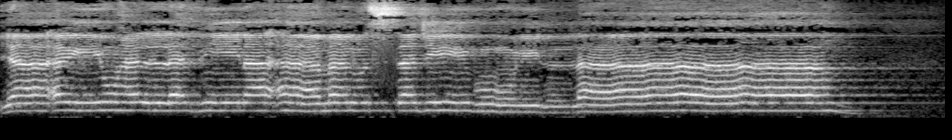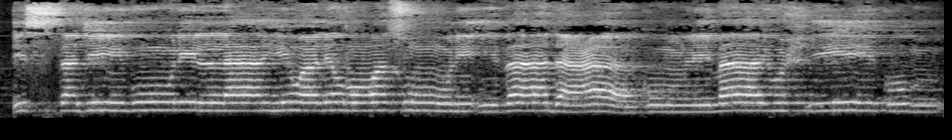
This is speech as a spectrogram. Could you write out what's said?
يا أيها الذين آمنوا استجيبوا لله. استجيبوا لله وللرسول إذا دعاكم لما يحييكم.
